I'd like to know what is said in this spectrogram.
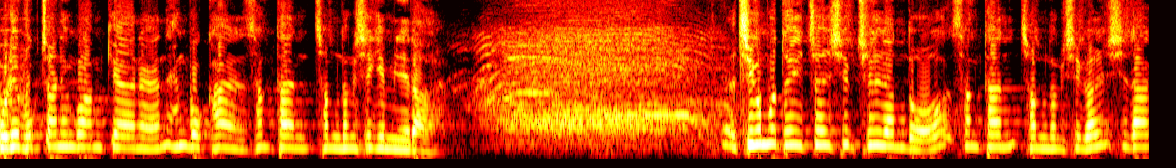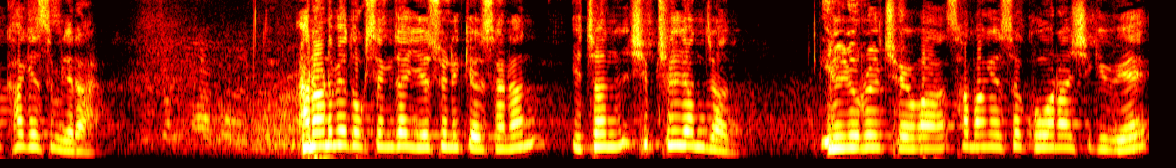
우리 목자님과 함께하는 행복한 성탄 점등식입니다. 지금부터 2017년도 성탄 점등식을 시작하겠습니다. 하나님의 독생자 예수님께서는 2017년 전 인류를 죄와 사망에서 구원하시기 위해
